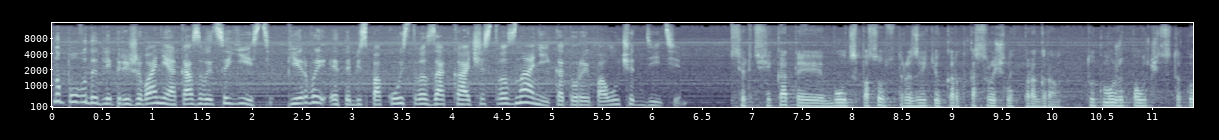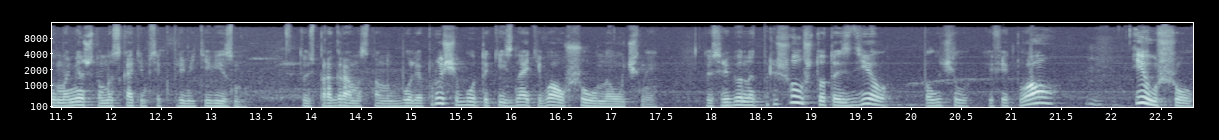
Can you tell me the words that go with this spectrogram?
Но поводы для переживания, оказывается, есть. Первый – это беспокойство за качество знаний, которые получат дети. Сертификаты будут способствовать развитию краткосрочных программ. Тут может получиться такой момент, что мы скатимся к примитивизму. То есть программы станут более проще, будут такие, знаете, вау-шоу научные. То есть ребенок пришел, что-то сделал, получил эффект вау и ушел.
